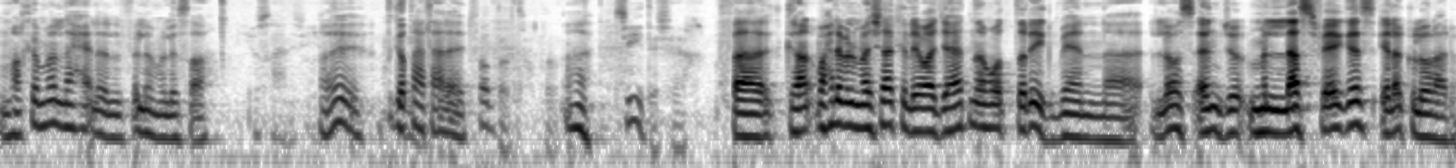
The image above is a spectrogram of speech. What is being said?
ما كملنا الحين الفيلم اللي صار. صح نسيت. إيه قطعت علي تفضل تفضل. آه. نسيت يا شيخ. فكان واحدة من المشاكل اللي واجهتنا هو الطريق بين آه، لوس انجل من لاس فيغاس إلى كولورادو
